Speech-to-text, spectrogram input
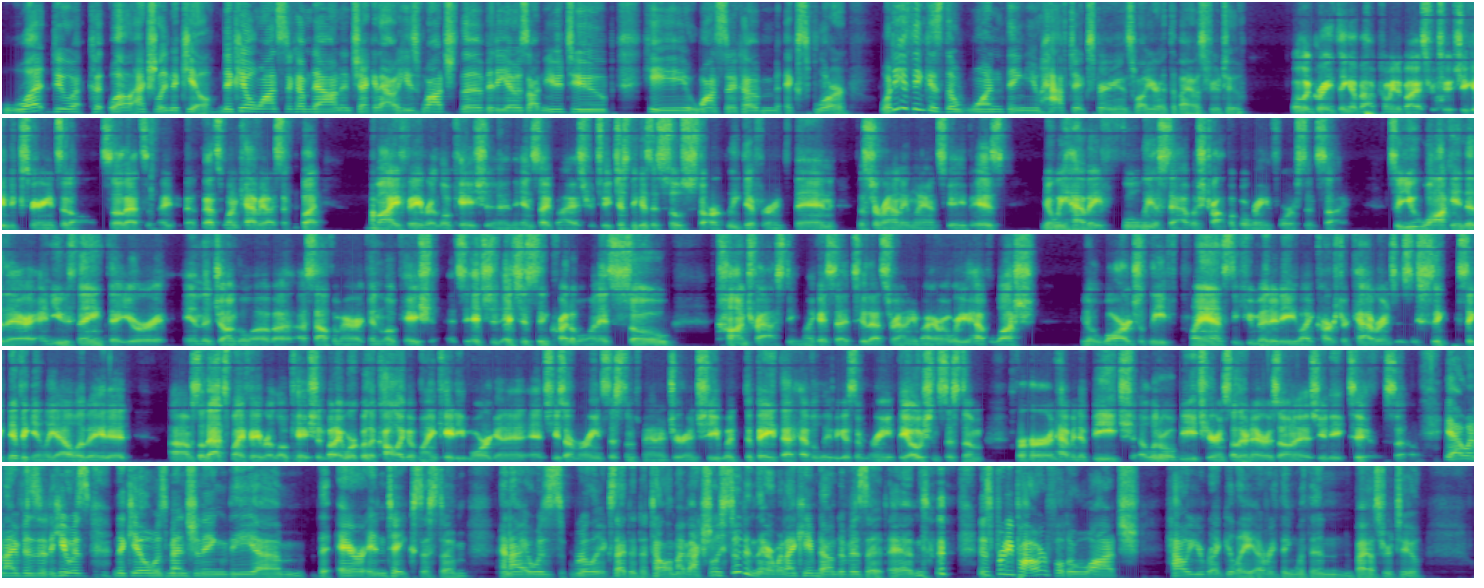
What do I, well, actually, Nikhil. Nikhil wants to come down and check it out. He's watched the videos on YouTube. He wants to come explore. What do you think is the one thing you have to experience while you're at the biosphere 2? Well, the great thing about coming to Biosphere 2 is you can experience it all. So that's I, that, that's one caveat I said. But my favorite location inside Biosphere 2, just because it's so starkly different than the surrounding landscape, is you know we have a fully established tropical rainforest inside. So you walk into there and you think that you're in the jungle of a, a South American location. It's it's it's just incredible, and it's so contrasting, like I said, to that surrounding environment where you have lush, you know, large leafed plants. The humidity, like Kartchner Caverns, is significantly elevated Um, so that's my favorite location. But I work with a colleague of mine, Katie Morgan, and, she's our marine systems manager, and she would debate that heavily because the marine, the ocean system for her, and having a beach, a literal beach here in southern Arizona, is unique too. So yeah, when I visited, he was Nikhil was mentioning the um, the air intake system, and I was really excited to tell him I've actually stood in there when I came down to visit, and it's pretty powerful to watch how you regulate everything within Biosphere Two.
